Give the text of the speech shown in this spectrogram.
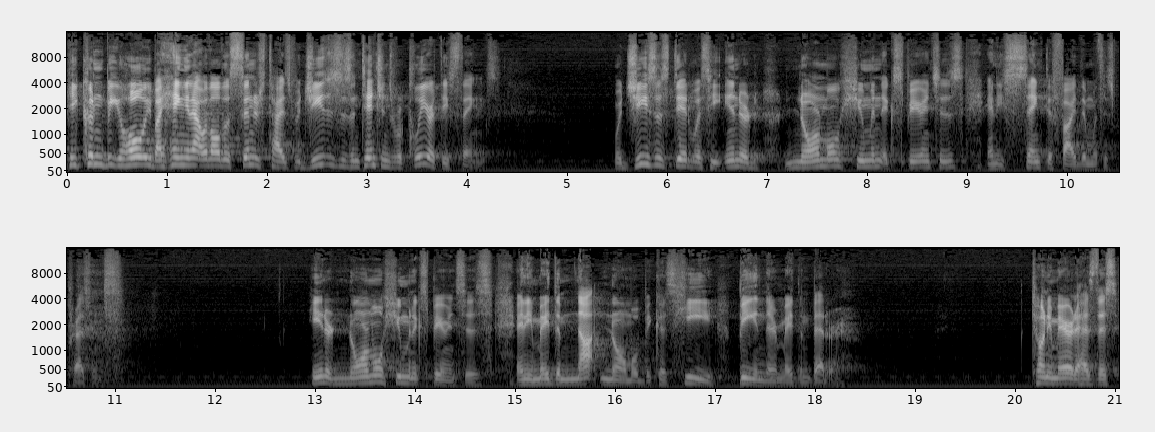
he couldn't be holy by hanging out with all those sinners types, but Jesus' intentions were clear at these things. What Jesus did was he entered normal human experiences and he sanctified them with his presence. He entered normal human experiences and he made them not normal because he, being there, made them better. Tony Merida has this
